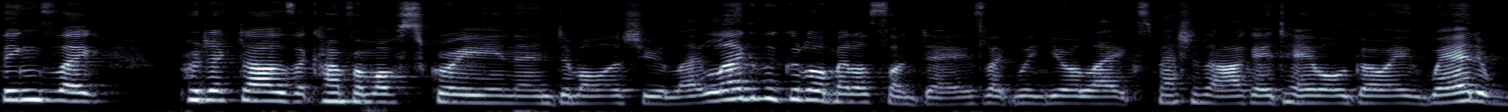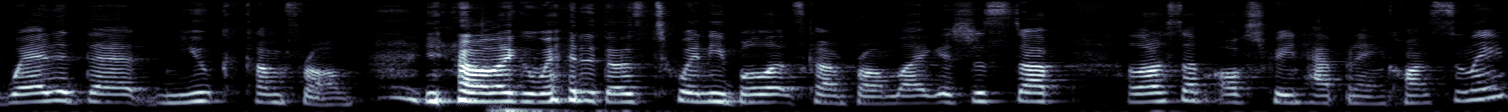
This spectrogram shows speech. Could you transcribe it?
things like projectiles that come from off screen and demolish you, like like the good old Metal Slug days, like when you're like smashing the arcade table, going where did where did that nuke come from? You know, like where did those twenty bullets come from? Like it's just stuff, a lot of stuff off screen happening constantly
